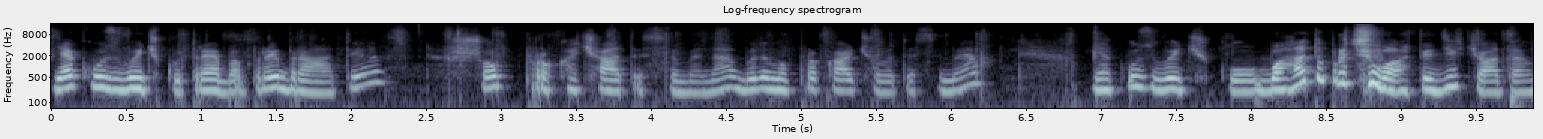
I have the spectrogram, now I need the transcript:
Яку звичку треба прибрати, щоб прокачати себе? Да? Будемо прокачувати себе. Яку звичку? Багато працювати, дівчата.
